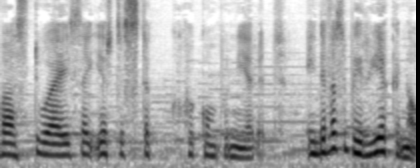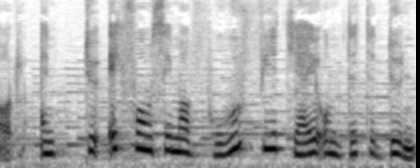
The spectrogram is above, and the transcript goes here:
was toe hy sy eerste stuk gekomponeer het. En dit was op die rekenaar en toe ek vir hom sê maar hoe weet jy om dit te doen?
